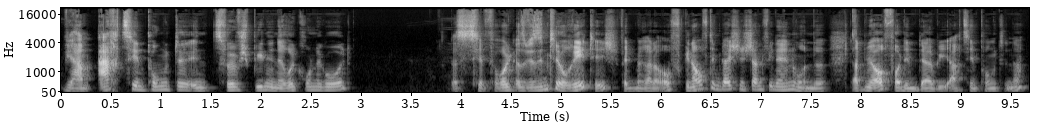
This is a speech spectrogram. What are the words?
Wir haben 18 Punkte in zwölf Spielen in der Rückrunde geholt. Das ist ja verrückt. Also wir sind theoretisch, fällt mir gerade auf, genau auf dem gleichen Stand wie in der Hinrunde. Da hatten wir auch vor dem Derby 18 Punkte, ne?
